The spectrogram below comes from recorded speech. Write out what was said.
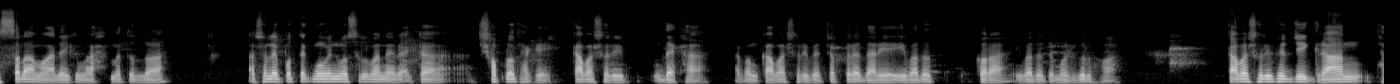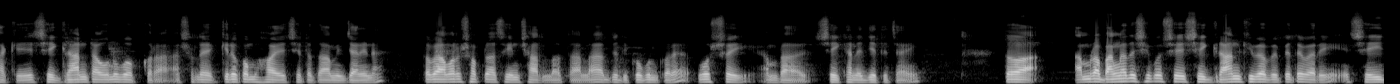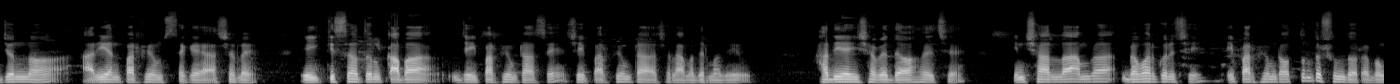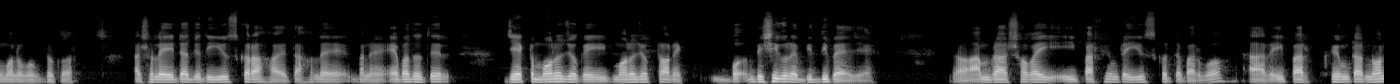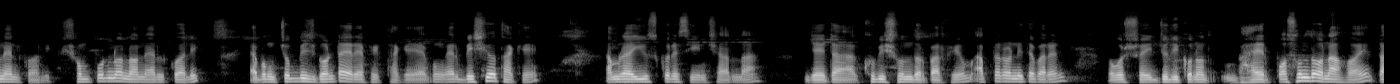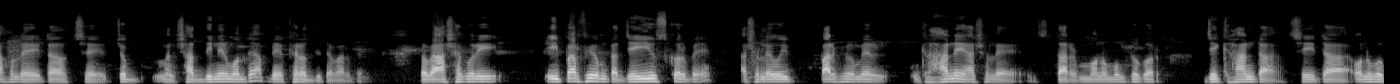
আসসালামু আলাইকুম রহমতুল্লাহ। আসলে প্রত্যেক মুমিন মুসলমানের একটা স্বপ্ন থাকে কাবা শরীফ দেখা এবং কাবা শরীফের চত্বরে দাঁড়িয়ে ইবাদত করা, ইবাদতে মশগুল হওয়া। কাবা শরীফের যে গ্রান থাকে, সেই গ্রানটা অনুভব করা আসলে কীরকম হয় সেটা তো আমি জানি না। তবে আমারও স্বপ্ন আছে ইনশাআল্লাহ তাআলা যদি কবুল করে, অবশ্যই আমরা সেইখানে যেতে চাই। তো আমরা বাংলাদেশে বসে সেই গ্রান কীভাবে পেতে পারি, সেই জন্য আরিয়ান পারফিউমস থেকে আসলে এই কিসরাতুল কাবা যেই পারফিউমটা আছে, সেই পারফিউমটা আসলে আমাদের মাঝে হাদিয়া হিসাবে দেওয়া হয়েছে। ইনশাআল্লাহ আমরা ব্যবহার করেছি, এই পারফিউমটা অত্যন্ত সুন্দর এবং মনোমুগ্ধকর। আসলে এটা যদি ইউজ করা হয় তাহলে মানে এবাদতের যে একটা মনোযোগ, এই মনোযোগটা অনেক বেশি গুণে বৃদ্ধি পেয়ে যায়। আমরা সবাই এই পারফিউমটা ইউজ করতে পারব। আর এই পারফিউমটা নন অ্যালকোহলিক সম্পূর্ণ নন অ্যালকোহলিক এবং চব্বিশ ঘণ্টা এর এফেক্ট থাকে এবং এর বেশিও থাকে। আমরা ইউজ করেছি ইনশাআল্লাহ যে এটা খুবই সুন্দর পারফিউম আপনারাও নিতে পারেন। অবশ্যই যদি কোনো ভাইয়ের পছন্দও না হয়, তাহলে এটা হচ্ছে মানে সাত দিনের মধ্যে আপনি ফেরত দিতে পারবেন। তবে আশা করি এই পারফিউমটা যে ইউজ করবে, আসলে ওই পারফিউমের ঘ্রাণে আসলে তার মনোমুগ্ধকর যে ঘ্রাণটা সেইটা অনুভব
